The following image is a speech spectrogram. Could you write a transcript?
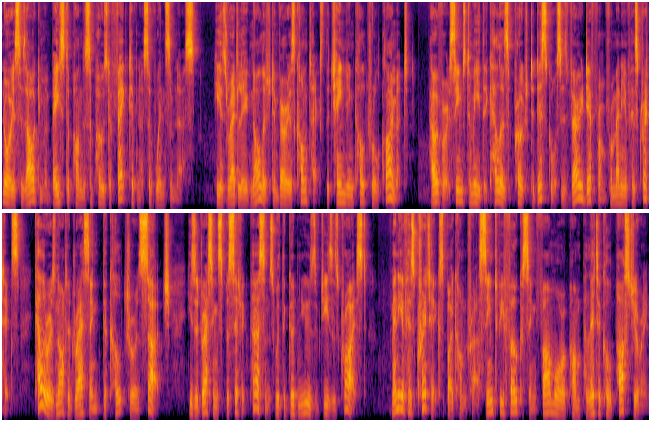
nor is his argument based upon the supposed effectiveness of winsomeness. He has readily acknowledged in various contexts the changing cultural climate. However, it seems to me that Keller's approach to discourse is very different from many of his critics, Keller is not addressing the culture as such, he's addressing specific persons with the good news of Jesus Christ. Many of his critics, by contrast, seem to be focusing far more upon political posturing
